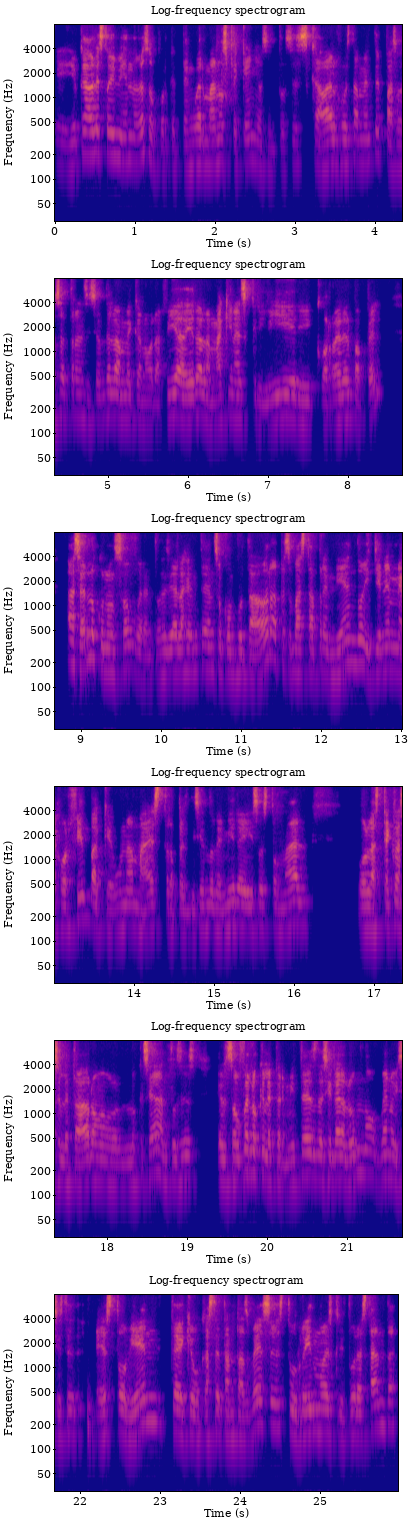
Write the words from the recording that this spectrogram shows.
Eh, yo vez estoy viendo eso porque tengo hermanos pequeños, entonces cabal justamente pasó esa transición de la mecanografía, de ir a la máquina a escribir y correr el papel, a hacerlo con un software. Entonces ya la gente en su computadora pues va a estar aprendiendo y tiene mejor feedback que una maestra pues diciéndole, mire, hizo esto mal, o las teclas se le trabaron o lo que sea. Entonces, el software lo que le permite es decirle al alumno, bueno, hiciste esto bien, te equivocaste tantas veces, tu ritmo de escritura es tanta.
